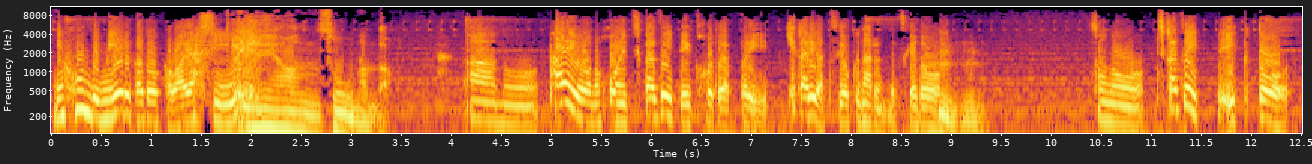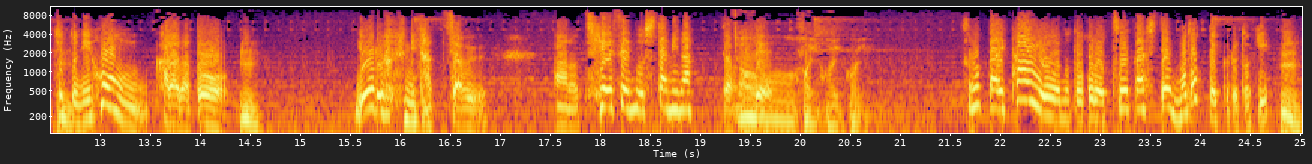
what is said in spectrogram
日本で見えるかどうかは怪しい。えー、あーそうなんだ。あの、太陽の方に近づいていくほどやっぱり光が強くなるんですけど、うんうん。その、近づいていくと、ちょっと日本からだとうん。夜になっちゃう、あの、地平線の下になっちゃうので、はいはいはい。その場合太陽のところを通過して戻ってくるとき、うん。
